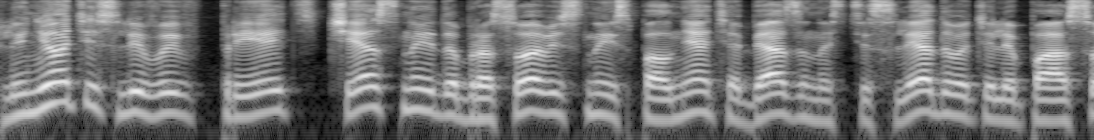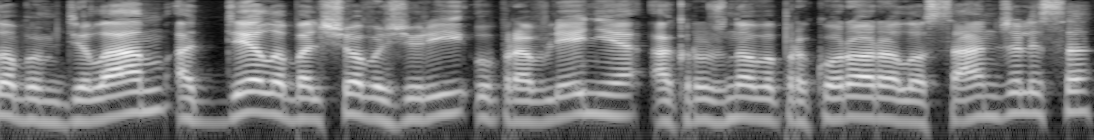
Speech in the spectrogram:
клянетесь ли вы впредь честно и добросовестно исполнять обязанности следователя по особым делам отдела Большого жюри Управления окружного прокурора Лос-Анджелеса,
